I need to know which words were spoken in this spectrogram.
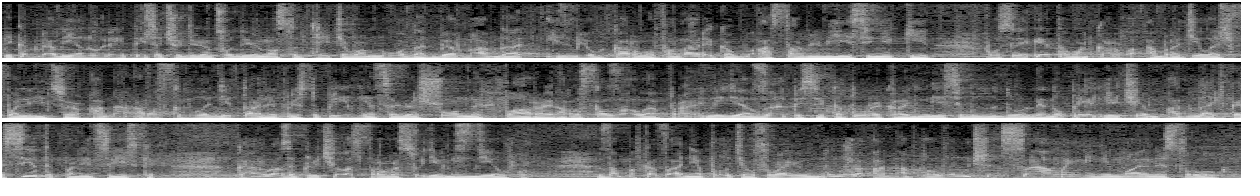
И когда в январе 1993 года Бернардо избил Карлу фонариков, оставив ей синяки, после этого Карла обратилась в полицию. Она раскрыла детали преступления, совершенных парой, рассказала про видеозаписи, которые хранились в их доме. Но прежде чем отдать кассеты полицейским, Карла заключила с правосудием сделку. За показания против своего мужа она получит самый минимальный срок –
